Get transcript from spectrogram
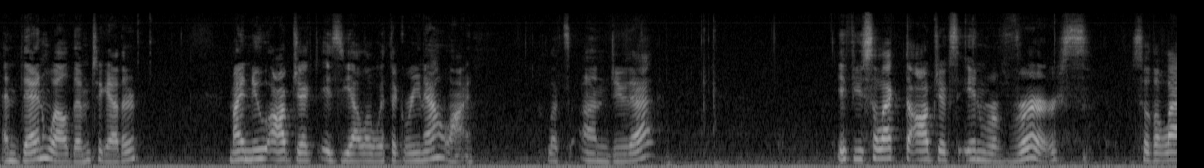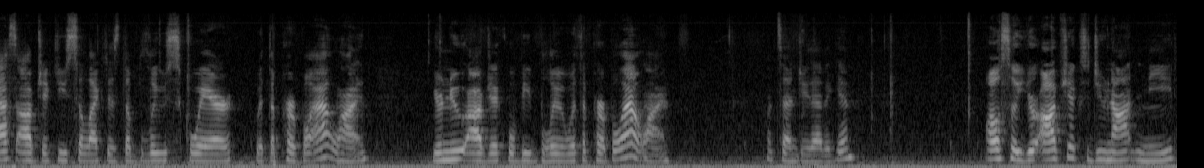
and then weld them together. My new object is yellow with a green outline. Let's undo that. If you select the objects in reverse, so the last object you select is the blue square with the purple outline, your new object will be blue with a purple outline. Let's undo that again. Also, your objects do not need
